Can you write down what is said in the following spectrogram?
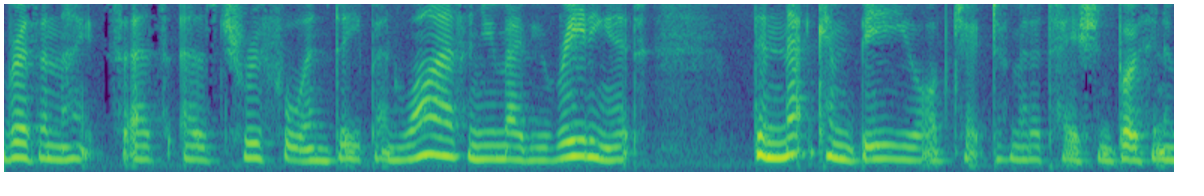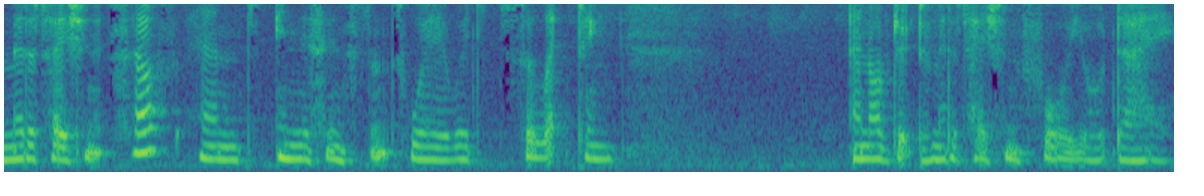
resonates as, as truthful and deep and wise, and you may be reading it, then that can be your object of meditation, both in a meditation itself and in this instance where we're selecting an object of meditation for your day.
